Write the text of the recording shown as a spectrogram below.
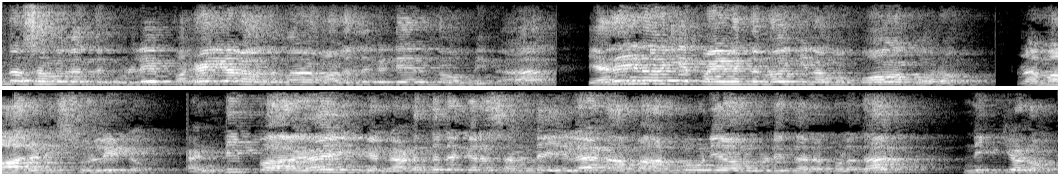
சொந்த சமூகத்துக்குள்ளே பகைகளை வந்து வளர்த்துக்கிட்டே இருந்தோம் அப்படின்னா எதை நோக்கி பயணத்தை நோக்கி நம்ம போக போறோம்? நம்ம ஆல்ரெடி சொல்லிட்டோம். கண்டிப்பாக இங்க நடந்திருக்கிற சண்டையில நம்ம அன்புமணி அவர்களுடைய தரப்புல தான் நிக்கணும்.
